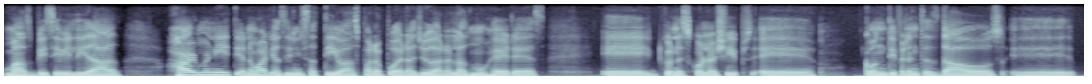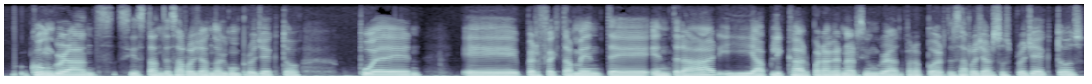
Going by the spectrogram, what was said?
más visibilidad. Harmony tiene varias iniciativas para poder ayudar a las mujeres eh, con scholarships, con diferentes DAOs, con grants, si están desarrollando algún proyecto, pueden eh, perfectamente entrar y aplicar para ganarse un grant para poder desarrollar sus proyectos.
